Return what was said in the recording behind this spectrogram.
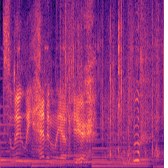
Absolutely heavenly up here. Whew.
